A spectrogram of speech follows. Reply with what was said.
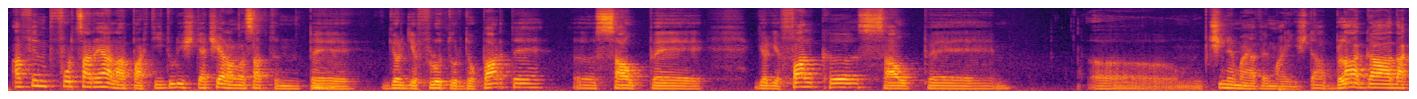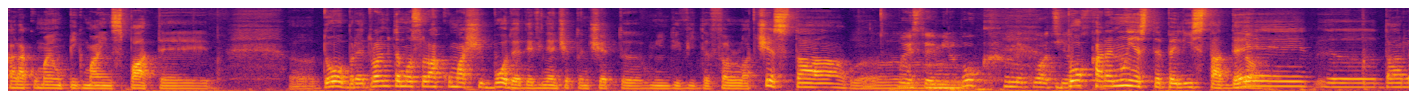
avem forța reală a partidului și de aceea l-am lăsat în, pe uh-huh. Gheorghe Flutur deoparte, Uh, sau pe Gheorghe Falcă sau pe uh, cine mai avem aici, da? Blaga, dacă are acum mai un pic mai în spate, uh, Dobre, într-o anumită măsură acum și Bode devine încet încet uh, un individ de felul acesta. Uh, mai este Emil Boc în ecuație. Boc asta. care nu este pe lista de, da. dar...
